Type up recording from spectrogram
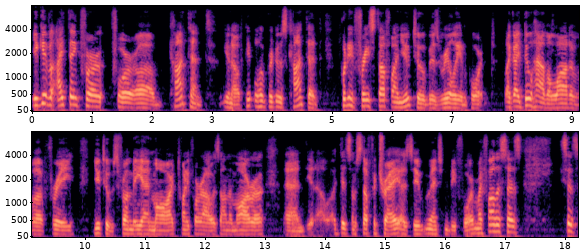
you give. I think for for um, content, you know, people who produce content, putting free stuff on YouTube is really important. Like I do have a lot of uh, free YouTubes from Myanmar, 24 Hours on the Mara, and you know I did some stuff for Trey, as you mentioned before. My father says, he says,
